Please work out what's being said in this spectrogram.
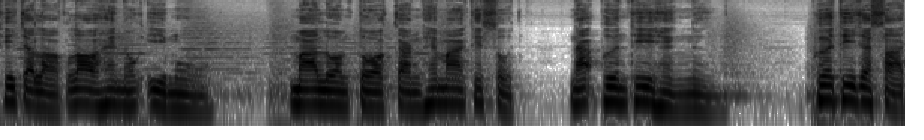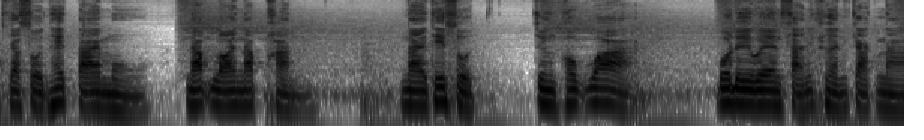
ที่จะหลอกล่อให้นกอีมู มารวมตัวกันให้มากที่สุด ณพื้นที่แห่งหนึ่ง เพื่อที่จะสาดกระสุนให้ตายหมู่ นับร้อยนับพันในที่สุดจึงพบว่า บริเวณสันเขื่อนกักน้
